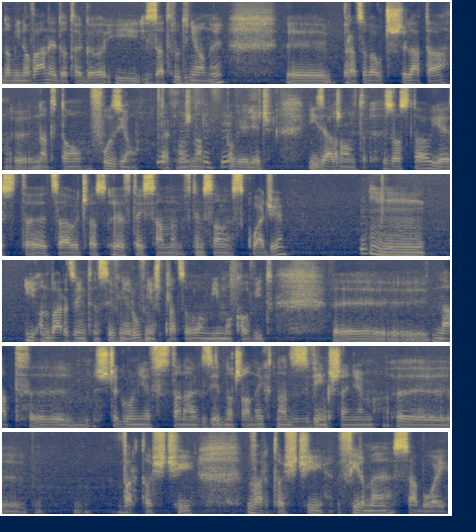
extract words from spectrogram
nominowany do tego i zatrudniony, pracował 3 lata nad tą fuzją, tak można powiedzieć. I zarząd został, jest e, cały czas e, w, tej samym, w tym samym składzie. Mm, I on bardzo intensywnie również pracował, mimo COVID, y, nad, szczególnie w Stanach Zjednoczonych, nad zwiększeniem wartości, wartości firmy Subway.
